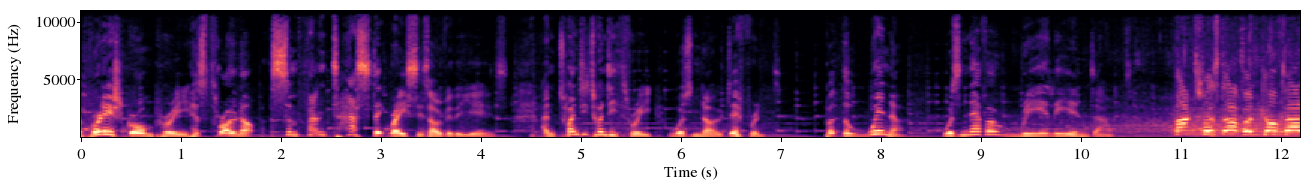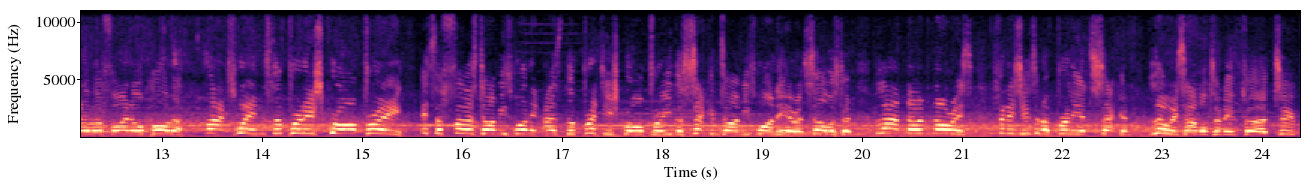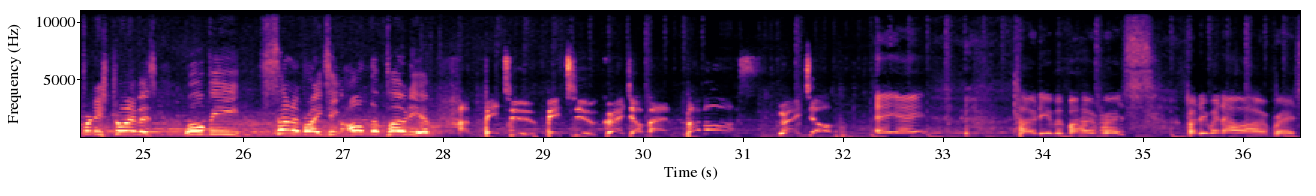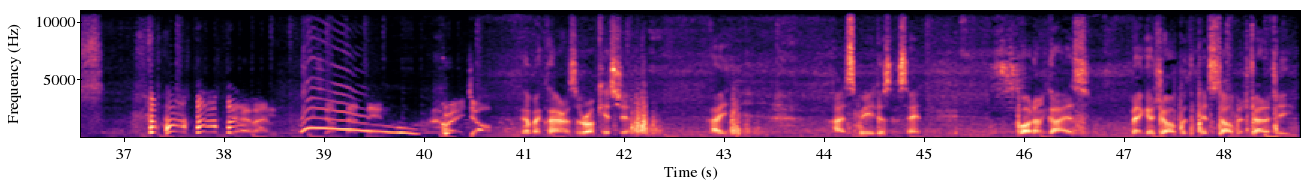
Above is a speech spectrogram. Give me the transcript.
The British Grand Prix has thrown up some fantastic races over the years, and 2023 was no different. But the winner was never really in doubt. Max Verstappen comes out of the final corner. Max wins the British Grand Prix. It's the first time he's won it as the British Grand Prix, the second time he's won here at Silverstone. Lando Norris finishes in a brilliant second. Lewis Hamilton in third. Two British drivers will be celebrating on the podium. And P2, P2, great job, man. Vamos! Great job. Hey, hey. Podium in my home race. Podium in our home race. Yeah, man. Great job. Yeah, McLaren's a rocket ship. High, high speed is insane. Well done, guys. Mega job with the pit stop and strategy.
